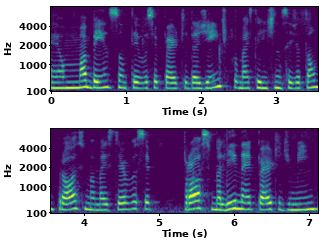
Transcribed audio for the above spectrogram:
É uma bênção ter você perto da gente, por mais que a gente não seja tão próxima, mas ter você próximo ali, né, perto de mim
